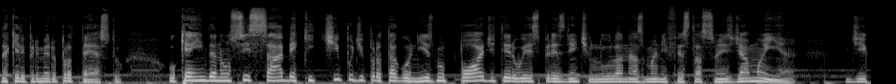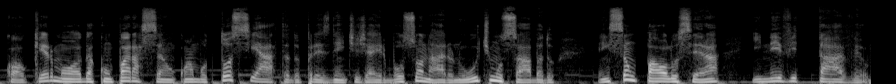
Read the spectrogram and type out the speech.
daquele primeiro protesto. O que ainda não se sabe é que tipo de protagonismo pode ter o ex-presidente Lula nas manifestações de amanhã. De qualquer modo, a comparação com a motociata do presidente Jair Bolsonaro no último sábado em São Paulo será inevitável.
